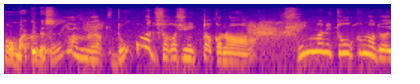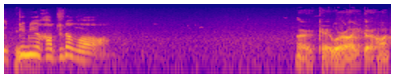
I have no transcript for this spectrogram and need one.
Oh my goodness! ご飯のやつどこまで探しに行ったかなそんなに遠くまでは行ってねえはずだが Okay, where are you, Gohan?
